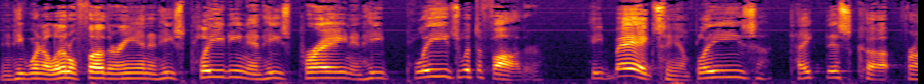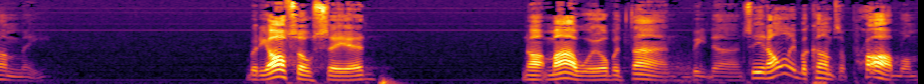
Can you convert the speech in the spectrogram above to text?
and he went a little further in, and he's pleading and he's praying, and he pleads with the Father. He begs him, Please take this cup from me. But he also said, not my will, but thine be done. See, it only becomes a problem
